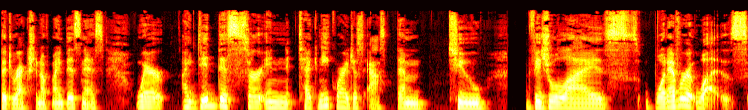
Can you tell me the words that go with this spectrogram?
the direction of my business, where I did this certain technique where I just asked them to visualize whatever it was.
